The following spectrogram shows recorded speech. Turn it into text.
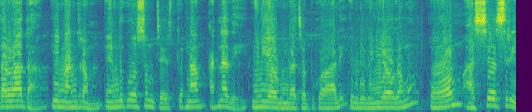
తర్వాత ఈ మంత్రం ఎందుకోసం చేస్తున్నాం అన్నది వినియోగంగా చెప్పుకోవాలి. ఇప్పుడు వినియోగము. ఓం అస్య శ్రీ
